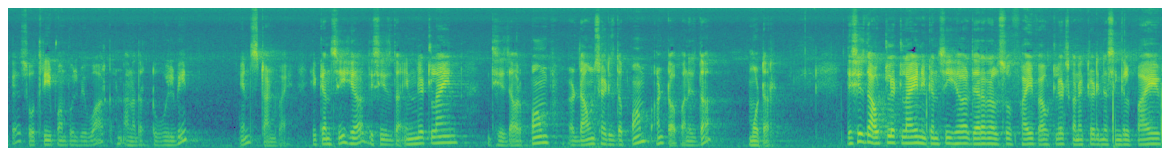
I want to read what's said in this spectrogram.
Okay so three pump will be work and another two will be in standby. You can see here this is the inlet line this is our pump. Downside is the pump and top one is the motor. This is the outlet line. You can see here there are also five outlets connected in a single pipe.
